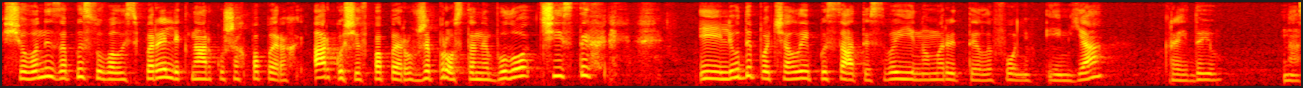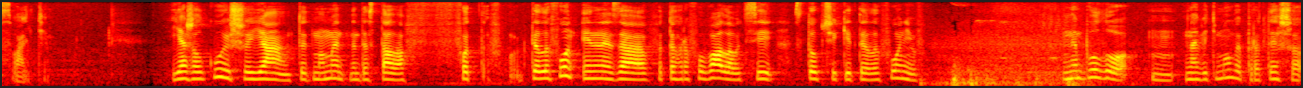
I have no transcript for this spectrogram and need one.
що вони записувались в перелік на аркушах паперах. Аркушів паперу вже просто не було чистих, і люди почали писати свої номери телефонів і ім'я крейдою на асфальті. Я жалкую, що я в той момент не достала фото, телефон і не зафотографувала оці стопчики телефонів. Не було навіть мови про те, що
